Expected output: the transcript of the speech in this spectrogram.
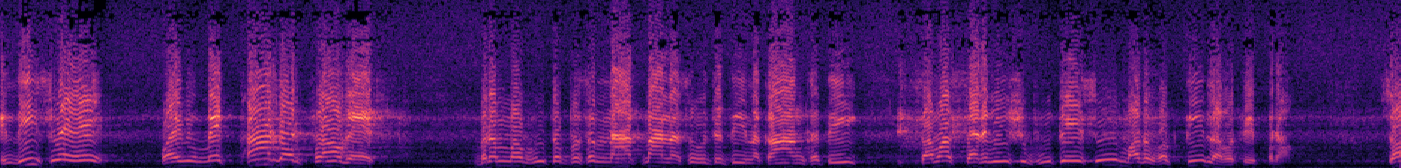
In this way, when you make further progress, Brahma Bhuta Prasannatma na sochati na kankhati samas sarveshu bhuteshu mad bhakti lavate pra. So,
